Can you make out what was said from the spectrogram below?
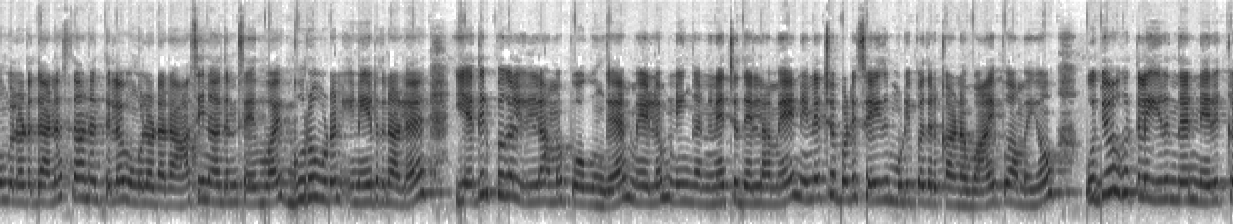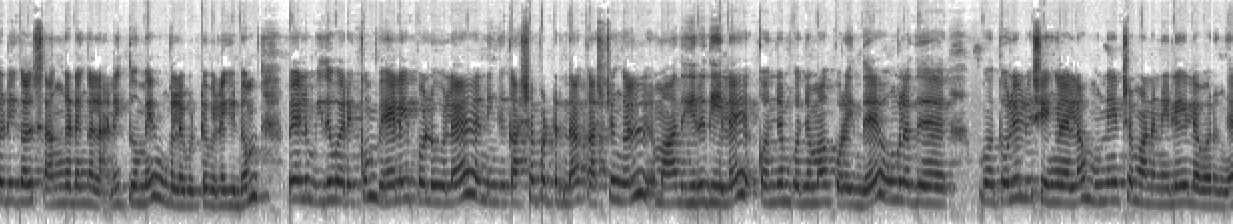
உங்களோட தனஸ்தானத்தில் உங்களோட ராசிநாதன் செவ்வாய் குருவுடன் இணையறதுனால எதிர்ப்புகள் இல்லாமல் போகுங்க. மேலும் நீங்கள் நினைச்சது எல்லாமே நினைச்சபடி செய்து முடிப்பதற்கான வாய்ப்பு அமையும். உத்தியோகத்தில் இருந்த நெருக்கடிகள் சங்கடங்கள் அனைத்துமே உங்களை விட்டு விலகிடும். மேலும் இதுவரைக்கும் வேலை பொழுவில் நீங்கள் கஷ்டப்பட்டிருந்தா கஷ்டங்கள் மாத இறுதியில் கொஞ்சம் கொஞ்சமாக குறைந்து உங்களது தொழில் விஷயங்கள் எல்லாம் முன்னேற்றமான நிலையில் வருங்க.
